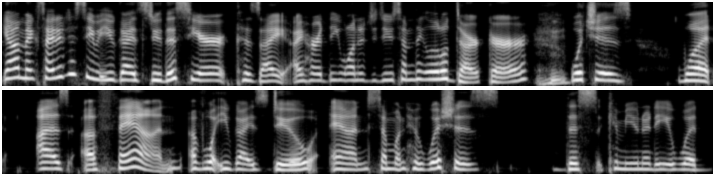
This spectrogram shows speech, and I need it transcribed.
Yeah, I'm excited to see what you guys do this year because I, I heard that you wanted to do something a little darker, Mhm. which is what, as a fan of what you guys do and someone who wishes this community would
